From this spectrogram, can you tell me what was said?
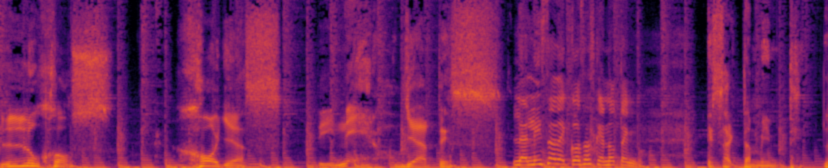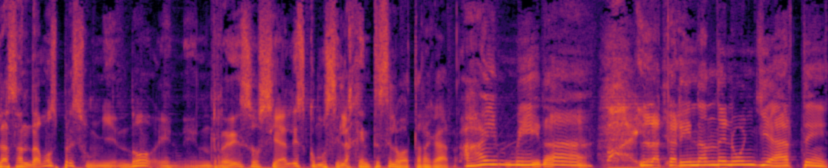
lujos, joyas, Dinero. yates. La lista de cosas que no tengo. Exactamente. Las andamos presumiendo en, en redes sociales como si la gente se lo va a tragar. Ay, mira. La. Karina anda en un yate.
